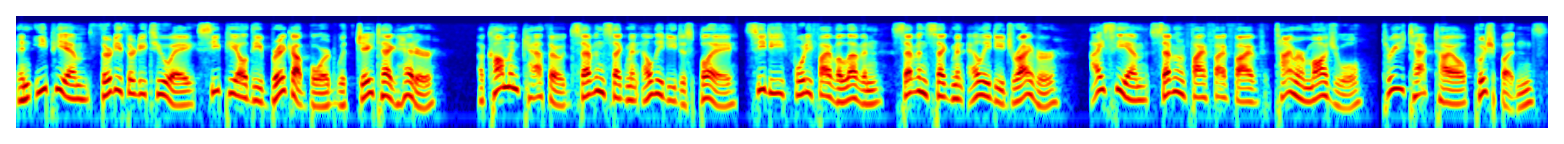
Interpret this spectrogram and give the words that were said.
an EPM 3032A CPLD breakout board with JTAG header, a common cathode 7-segment LED display, CD4511 7-segment LED driver, ICM 7555 timer module, three tactile push buttons,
